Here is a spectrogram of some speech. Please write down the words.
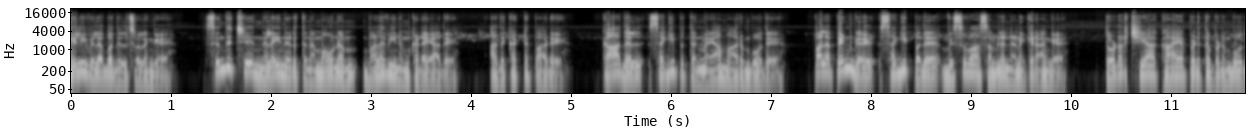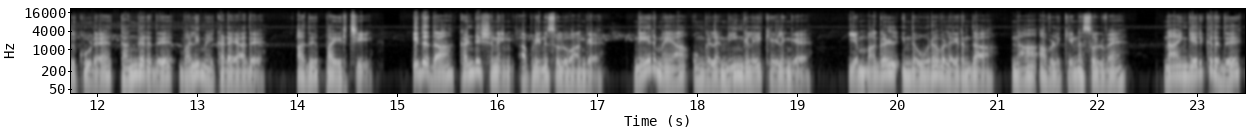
தெளிவில பதில் சொல்லுங்க. சிந்திச்சு நிலைநிறுத்தின மௌனம் பலவீனம் கிடையாது. அது கட்டுப்பாடு. காதல் சகிப்புத்தன்மையா மாறும்போது. பல பெண்கள் சகிப்பதை விசுவாசம்னு நினைக்கிறாங்க. தொடர்ச்சியா காயப்படுத்தப்படும் போது கூட தங்கறது வலிமை கிடையாது. அது பயிற்சி. இததான் கண்டிஷனிங் அப்படின்னு சொல்லுவாங்க. நேர்மையா உங்களை நீங்களே கேளுங்க. என் மகள் இந்த உறவுல இருந்தா நான் அவளுக்கு என்ன சொல்வேன்? நான் இங்க இருக்கிறது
